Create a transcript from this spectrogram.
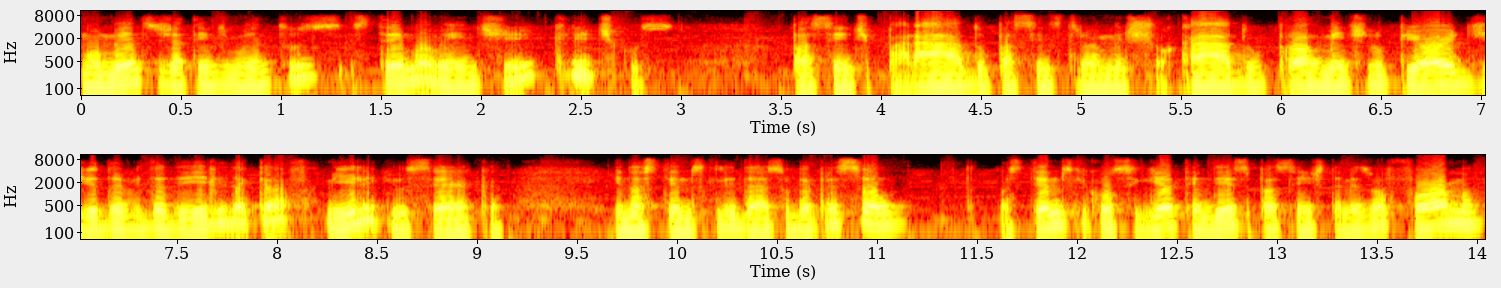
momentos de atendimentos extremamente críticos. O paciente parado, o paciente extremamente chocado, provavelmente no pior dia da vida dele e daquela família que o cerca. E nós temos que lidar sob a pressão. Nós temos que conseguir atender esse paciente da mesma forma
